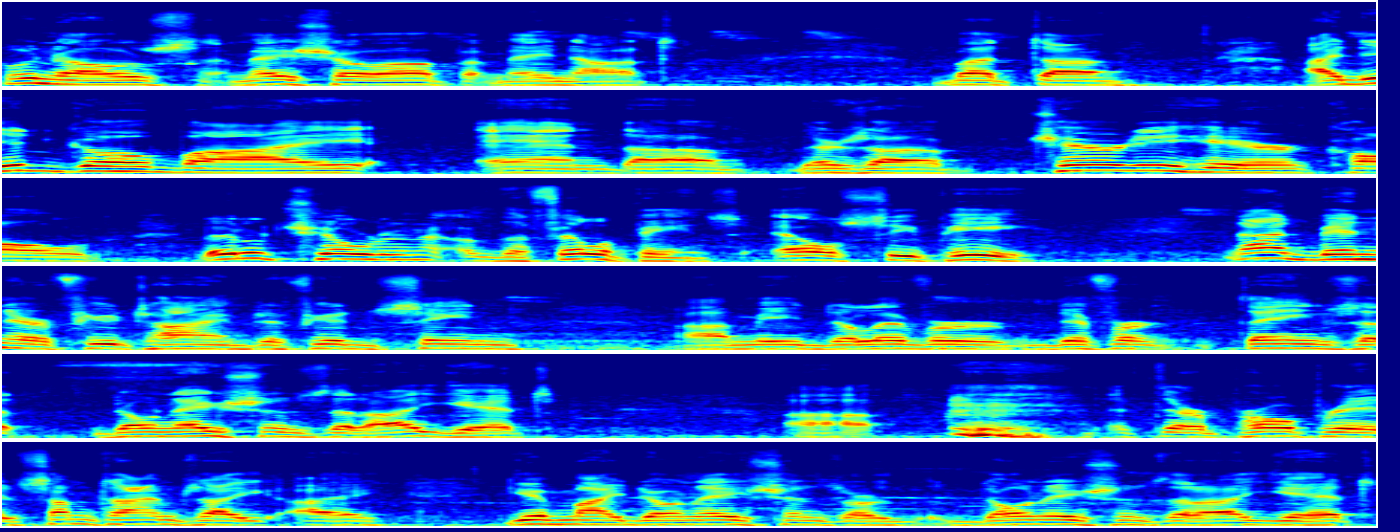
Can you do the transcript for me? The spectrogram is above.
who knows? It may show up, it may not. But uh, I did go by, and um, there's a charity here called Little Children of the Philippines, LCP. And I'd been there a few times. If you'd seen uh, me deliver different things that donations that I get, uh, if they're appropriate, sometimes I, I give my donations or donations that I get,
